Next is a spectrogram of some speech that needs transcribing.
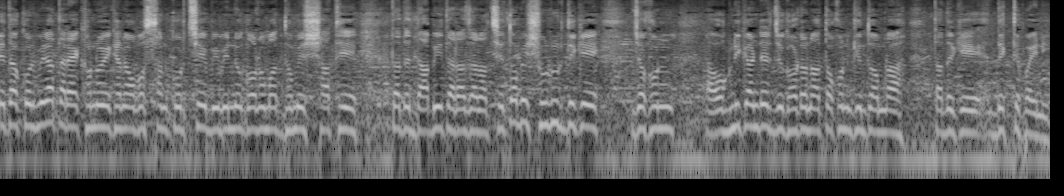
নেতা কর্মীরা তারা এখনও এখানে অবস্থান করছে, বিভিন্ন গণমাধ্যমের সাথে তাদের দাবি তারা জানাচ্ছে। তবে শুরুর দিকে যখন অগ্নিকাণ্ডের যে ঘটনা, তখন কিন্তু আমরা তাদেরকে দেখতে পাইনি।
